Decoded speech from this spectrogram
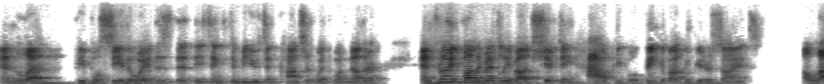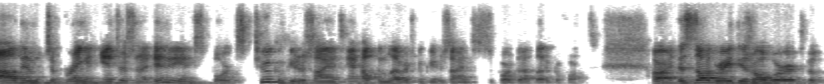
and let people see the ways that these things can be used in concert with one another. And it's really fundamentally about shifting how people think about computer science, allow them to bring an interest and identity in sports to computer science and help them leverage computer science to support their athletic performance. All right, this is all great. These are all words, but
